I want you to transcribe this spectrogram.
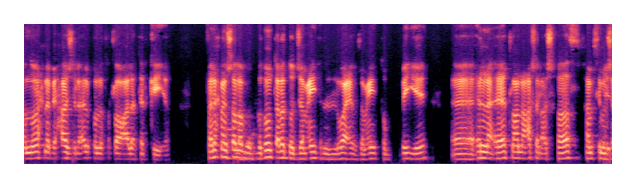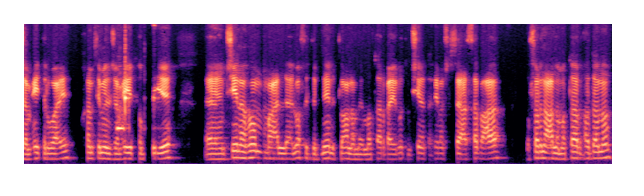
إنه نحن بحاجة لكم لتطلعوا على تركيا. فنحن إن شاء الله بدون تردد جمعية الوعي وجمعية الطبية آه، قلنا إيه طلعنا 10 أشخاص خمسة من جمعية الوعي وخمسه من الجمعيه الطبية. آه، مشينا هون مع ال- الوفد اللبناني طلعنا من مطار بيروت مشينا تقريبا شي الساعة 7 وصلنا على مطار أدنا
